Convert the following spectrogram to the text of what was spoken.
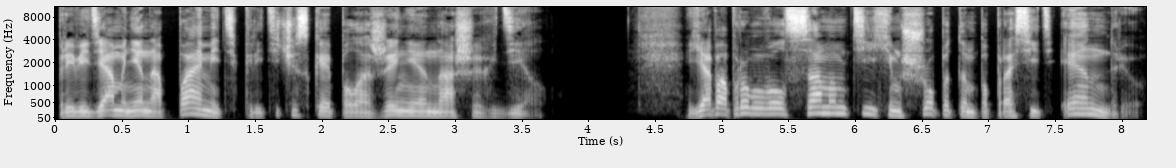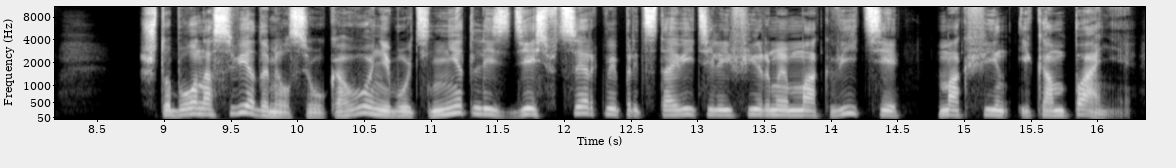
приведя мне на память критическое положение наших дел. Я попробовал самым тихим шепотом попросить Эндрю, чтобы он осведомился у кого-нибудь, нет ли здесь в церкви представителей фирмы МакВитти, МакФин и компания —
